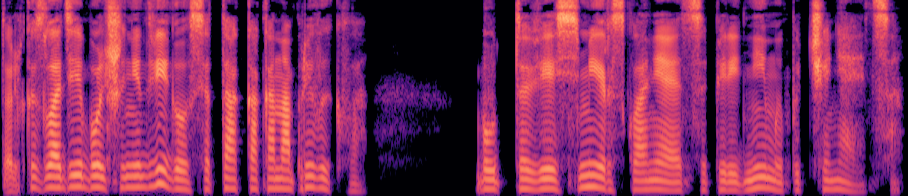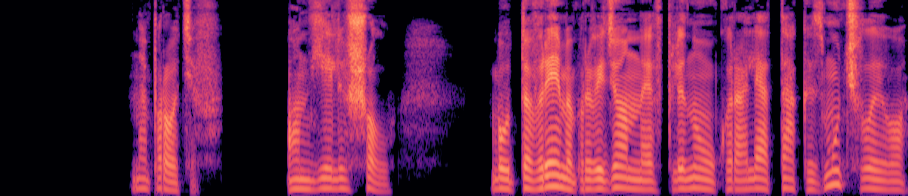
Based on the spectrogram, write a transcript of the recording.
только злодей больше не двигался так, как она привыкла будто весь мир склоняется перед ним и подчиняется. Напротив, он еле шел, будто время, проведенное в плену у короля, так измучило его,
